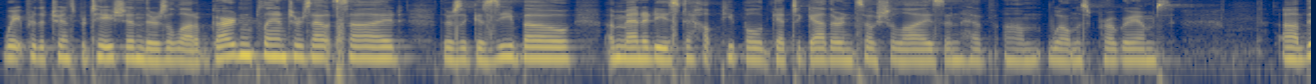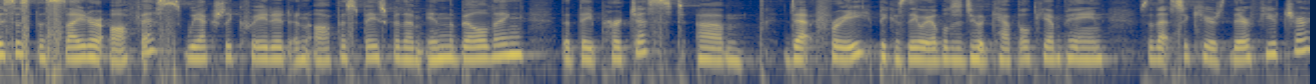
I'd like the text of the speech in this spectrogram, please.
wait for the transportation. There's a lot of garden planters outside. There's a gazebo, amenities to help people get together and socialize and have um, wellness programs. Uh, This is the Cider office. We actually created an office space for them in the building that they purchased, um, debt-free, because they were able to do a capital campaign, so that secures their future.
